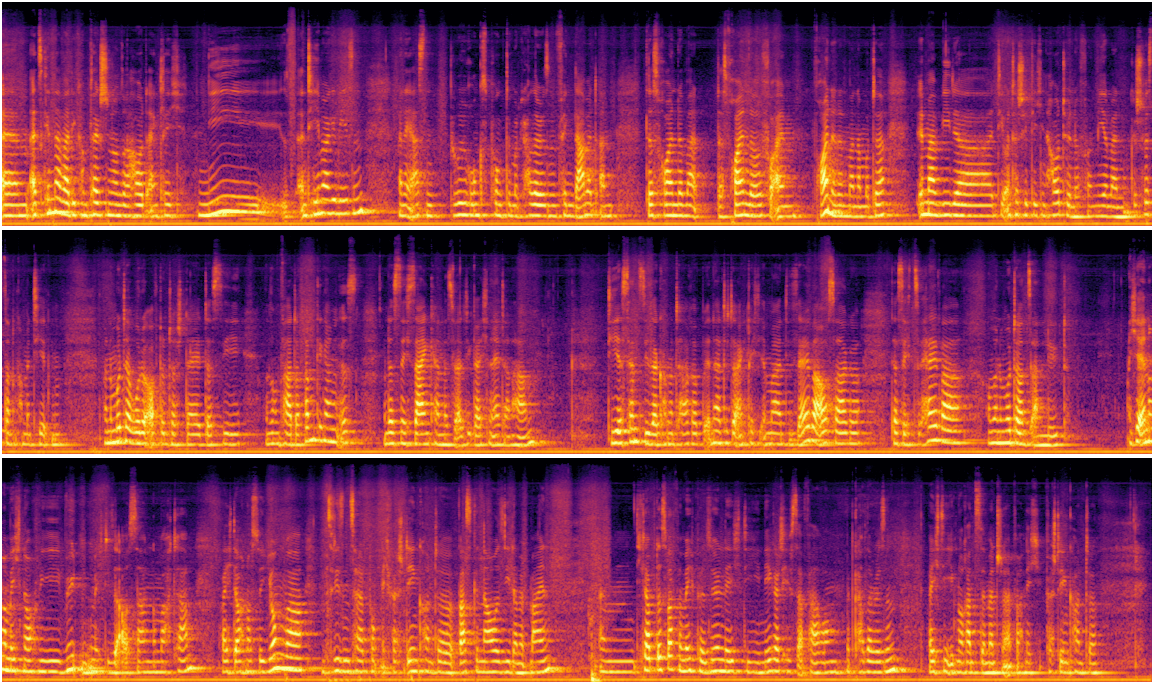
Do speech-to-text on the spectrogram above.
Ähm, als Kinder war die Complexion unserer Haut eigentlich nie ein Thema gewesen. Meine ersten Berührungspunkte mit Colorism fingen damit an, dass Freunde, dass Freunde, vor allem Freundinnen meiner Mutter, immer wieder die unterschiedlichen Hauttöne von mir und meinen Geschwistern kommentierten. Meine Mutter wurde oft unterstellt, dass sie unserem Vater fremdgegangen ist und dass es nicht sein kann, dass wir alle die gleichen Eltern haben. Die Essenz dieser Kommentare beinhaltete eigentlich immer dieselbe Aussage, dass ich zu hell war und meine Mutter uns anlügt. Ich erinnere mich noch, wie wütend mich diese Aussagen gemacht haben, weil ich da auch noch so jung war und zu diesem Zeitpunkt nicht verstehen konnte, was genau sie damit meinen. Ähm, ich glaube, das war für mich persönlich die negativste Erfahrung mit Colorism weil ich die Ignoranz der Menschen einfach nicht verstehen konnte.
